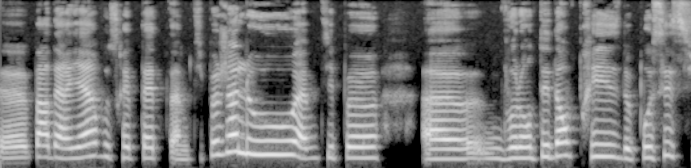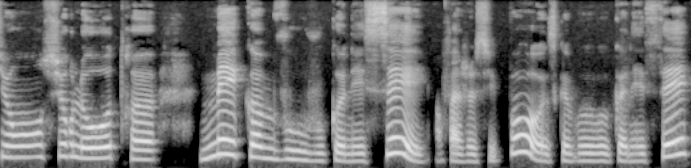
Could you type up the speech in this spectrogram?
euh, par derrière vous serez peut-être un petit peu jaloux, un petit peu euh, une volonté d'emprise, de possession sur l'autre, mais comme vous vous connaissez, enfin je suppose que vous vous connaissez,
